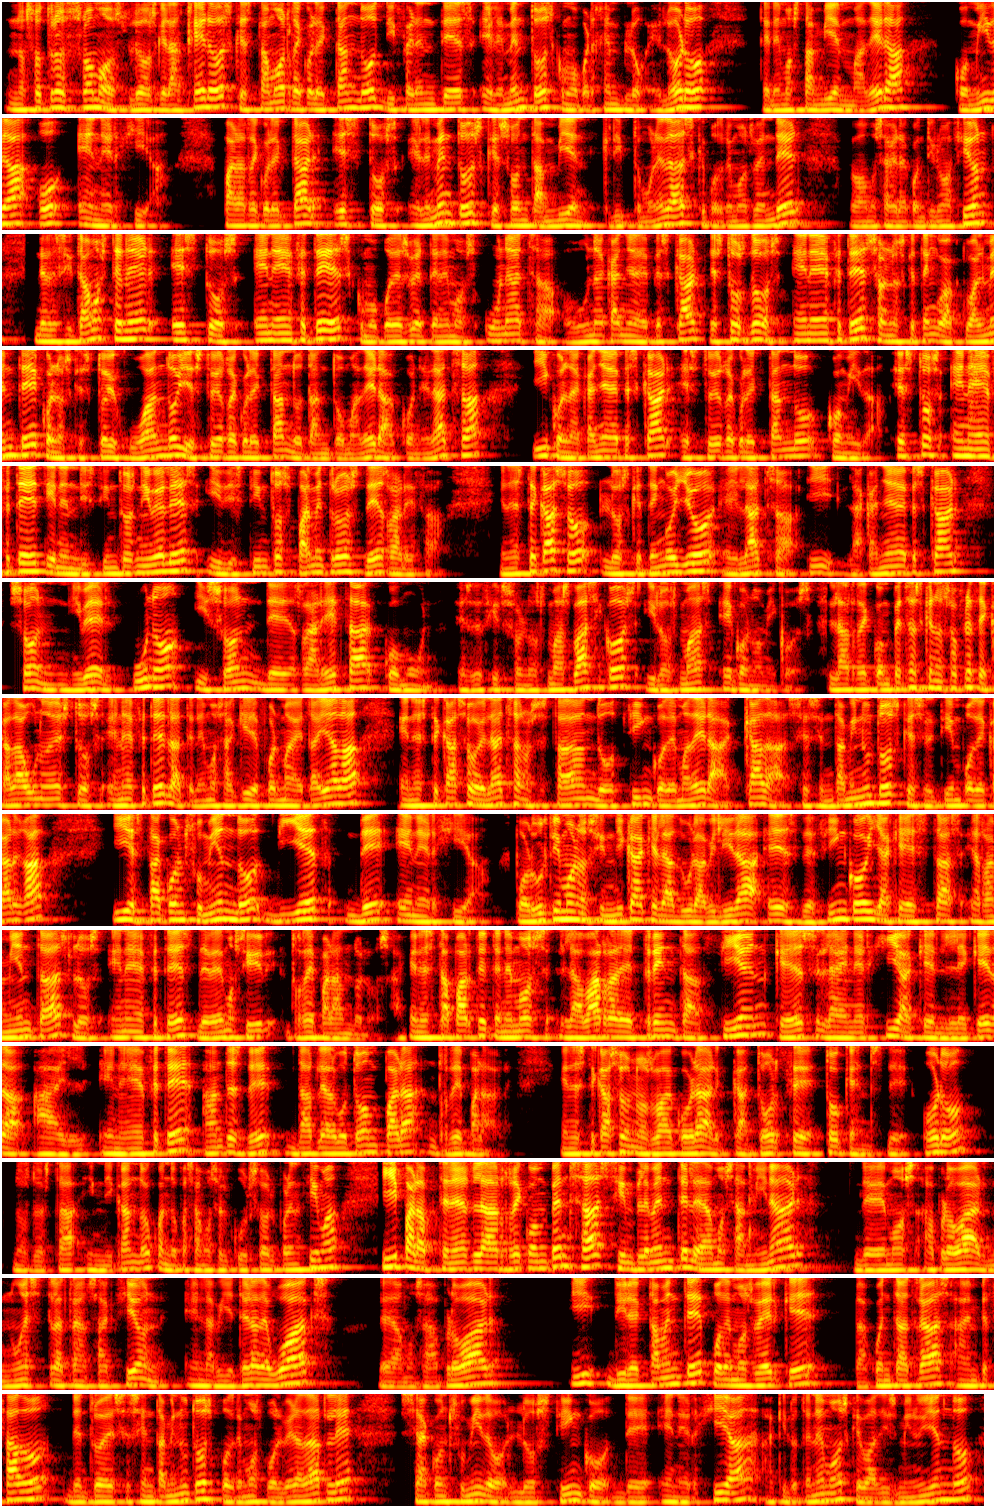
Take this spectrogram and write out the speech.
Nosotros somos los granjeros que estamos recolectando diferentes elementos como por ejemplo el oro, tenemos también madera, comida o energía. Para recolectar estos elementos, que son también criptomonedas que podremos vender, lo vamos a ver a continuación, necesitamos tener estos NFTs, como puedes ver tenemos un hacha o una caña de pescar. Estos dos NFTs son los que tengo actualmente, con los que estoy jugando y estoy recolectando tanto madera con el hacha y con la caña de pescar estoy recolectando comida. Estos NFT tienen distintos niveles y distintos parámetros de rareza. En este caso, los que tengo yo, el hacha y la caña de pescar, son nivel 1 y son de rareza común, es decir, son los más básicos y los más económicos. Las recompensas que nos ofrece cada uno de estos NFT la tenemos aquí de forma detallada. En este caso, el hacha nos está dando 5 de madera cada 60 minutos, que es el tiempo de carga, y está consumiendo 10 de energía. Por último nos indica que la durabilidad es de 5 ya que estas herramientas, los NFTs, debemos ir reparándolos. En esta parte tenemos la barra de 30-100 que es la energía que le queda al NFT antes de darle al botón para reparar. En este caso nos va a cobrar 14 tokens de oro, nos lo está indicando cuando pasamos el cursor por encima. Y para obtener las recompensas simplemente le damos a minar, debemos aprobar nuestra transacción en la billetera de Wax, le damos a aprobar, y directamente podemos ver que la cuenta atrás ha empezado, dentro de 60 minutos podremos volver a darle, se ha consumido los 5 de energía, aquí lo tenemos que va disminuyendo.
